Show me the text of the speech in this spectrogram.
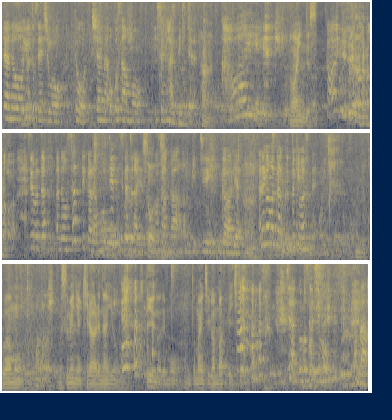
であの優斗選手も今日試合前お子さんも一緒に入ってきてはい。可愛い。可愛いんです。可愛いですよ。でまたあの去ってからもう手振ってたじゃないですかお子さんがあのピッチ側で、あれがまたグッときますね。僕はもう娘には嫌われないようにっていうのでもう本当毎日頑張って生きてる。じゃあこの勝ちもやっぱ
